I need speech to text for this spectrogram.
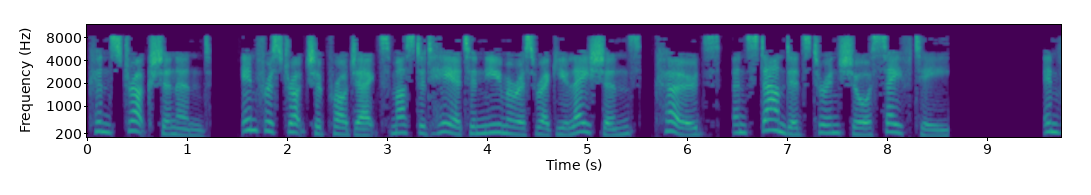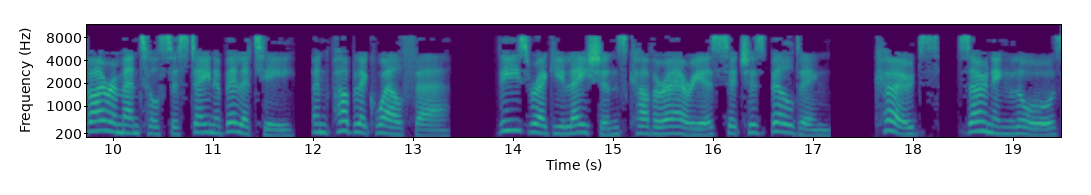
Construction and infrastructure projects must adhere to numerous regulations, codes, and standards to ensure safety environmental sustainability, and public welfare. These regulations cover areas such as building codes, zoning laws,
